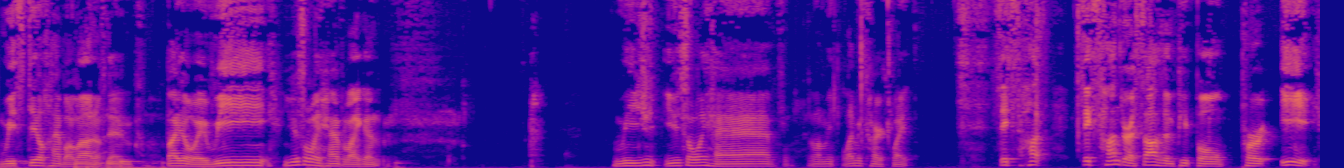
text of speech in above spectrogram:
we still have a lot of them. By the way, we usually have like an, we usually have, let me, let me calculate. 600 600,000 people per e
